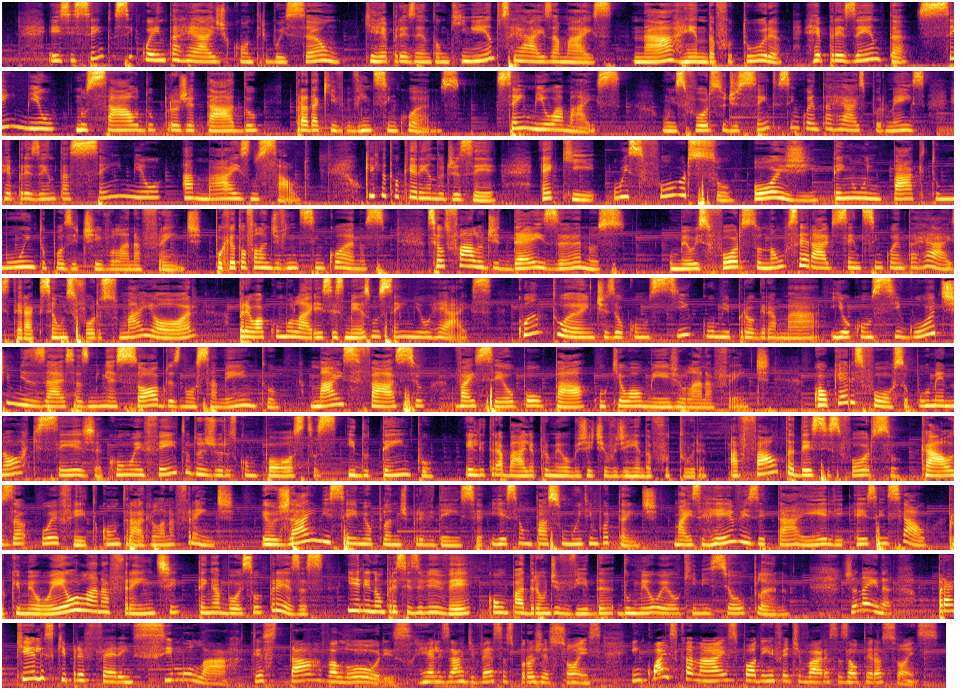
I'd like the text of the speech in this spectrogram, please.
Esses 150 reais de contribuição, que representam 500 reais a mais na renda futura, representa 100 mil no saldo projetado para daqui 25 anos. 100 mil a mais. Um esforço de 150 reais por mês representa 100 mil a mais no saldo. O que, que eu estou querendo dizer? É que o esforço hoje tem um impacto muito positivo lá na frente, porque eu estou falando de 25 anos. Se eu falo de 10 anos, o meu esforço não será de 150 reais, terá que ser um esforço maior para eu acumular esses mesmos 100 mil reais. Quanto antes eu consigo me programar e eu consigo otimizar essas minhas sobras no orçamento, mais fácil vai ser eu poupar o que eu almejo lá na frente. Qualquer esforço, por menor que seja, com o efeito dos juros compostos e do tempo, ele trabalha para o meu objetivo de renda futura. A falta desse esforço causa o efeito contrário lá na frente. Eu já iniciei meu plano de previdência e esse é um passo muito importante, mas revisitar ele é essencial, porque meu eu lá na frente tenha boas surpresas e ele não precise viver com o padrão de vida do meu eu que iniciou o plano. Janaína, para aqueles que preferem simular, testar valores, realizar diversas projeções, em quais canais podem efetivar essas alterações?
